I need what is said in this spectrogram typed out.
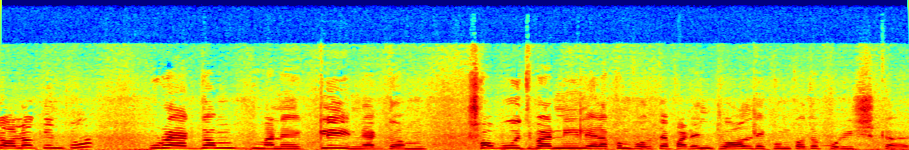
জলও কিন্তু পুরো একদম মানে ক্লিন, একদম সবুজ বা নীল এরকম বলতে পারেন। জল দেখুন কত পরিষ্কার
